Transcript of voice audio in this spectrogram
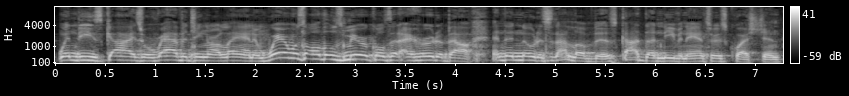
when these guys were ravaging our land? And where was all those miracles that I heard about? And then notice, and I love this, God doesn't even answer his question.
